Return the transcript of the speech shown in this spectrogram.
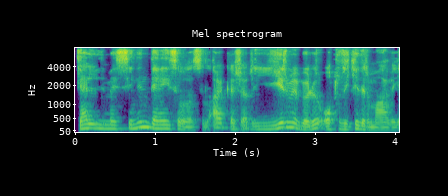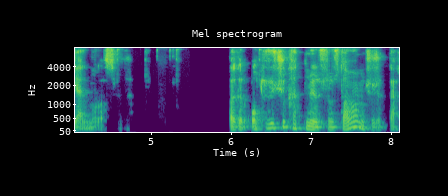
gelmesinin deneysel olasılığı. Arkadaşlar 20 bölü 32'dir mavi gelme olasılığı. Bakın 33'ü katmıyorsunuz tamam mı çocuklar?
